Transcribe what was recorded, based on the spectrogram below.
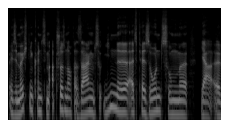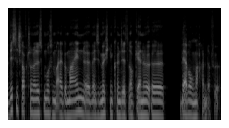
wenn Sie möchten, können Sie zum Abschluss noch was sagen zu Ihnen äh, als Person, zum äh, ja, äh, Wissenschaftsjournalismus im Allgemeinen. wenn Sie möchten, können Sie jetzt noch gerne Werbung machen dafür.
